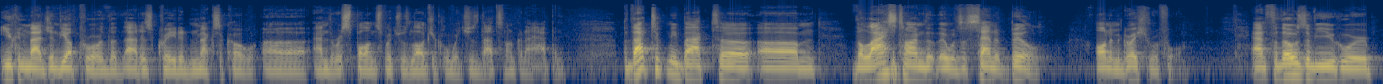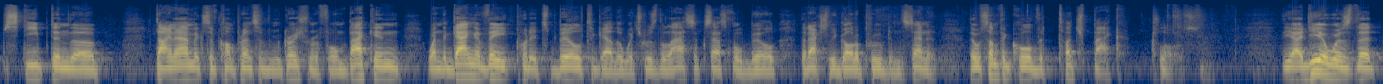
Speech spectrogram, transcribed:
you can imagine the uproar that that has created in Mexico uh, and the response, which was logical, which is that's not going to happen. But that took me back to um, the last time that there was a Senate bill on immigration reform. And for those of you who are steeped in the dynamics of comprehensive immigration reform, back in when the Gang of Eight put its bill together, which was the last successful bill that actually got approved in the Senate, there was something called the touchback clause. The idea was that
